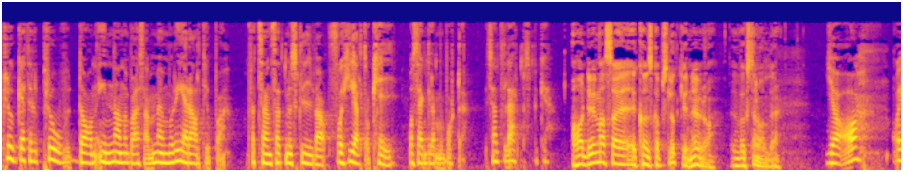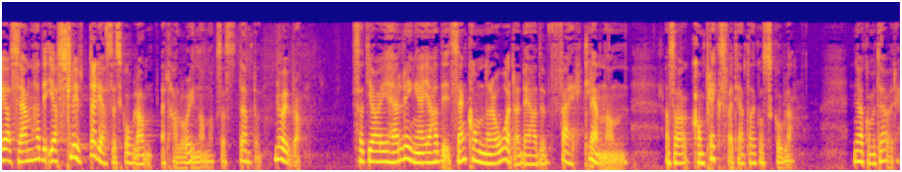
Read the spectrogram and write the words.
plugga till ett prov dagen innan och bara så här memorera alltihopa. För att sen sätta mig och skriva, få helt okej och sen glömma bort det. Så jag har inte lärt mig så mycket. Har du massa kunskapsluckor nu då? I vuxen ålder? Ja, och jag sen hade, jag slutade alltså skolan ett halvår innan också, studenten. Det var ju bra. Så att jag är heller inga, jag hade, sen kom några år där jag hade verkligen någon, alltså komplex för att jag inte hade gått skolan. Nu har jag kommit över det.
